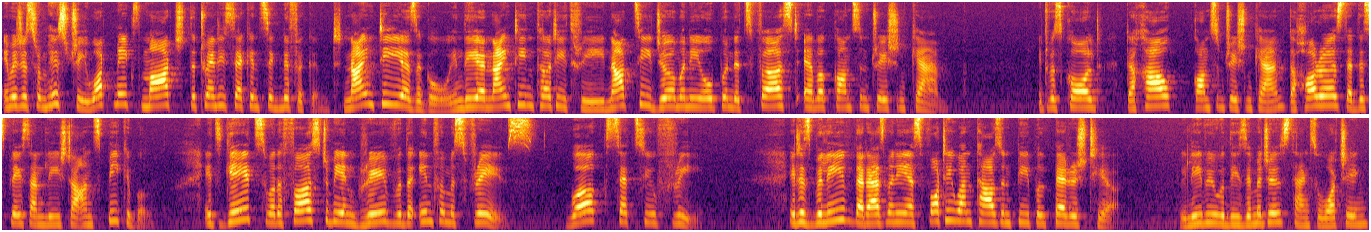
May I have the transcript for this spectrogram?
images from history. What makes March the 22nd significant? 90 years ago, in the year 1933, Nazi Germany opened its first ever concentration camp. It was called Dachau concentration camp. The horrors that this place unleashed are unspeakable. Its gates were the first to be engraved with the infamous phrase, work sets you free. It is believed that as many as 41,000 people perished here. We leave you with these images. Thanks for watching.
